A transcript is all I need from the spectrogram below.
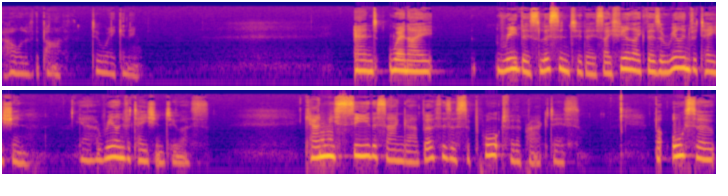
the whole of the path to awakening. And when I read this, listen to this, I feel like there's a real invitation. Yeah, a real invitation to us. Can we see the Sangha both as a support for the practice, but also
